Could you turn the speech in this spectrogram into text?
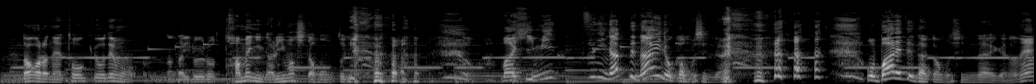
うん、だからね、東京でもなんかいろいろためになりました、本当に。まあ、秘密になってないのかもしんない。もうバレてたかもしんないけどね。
